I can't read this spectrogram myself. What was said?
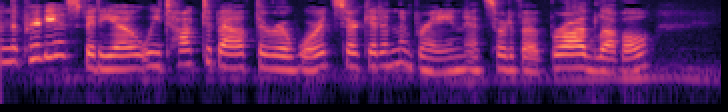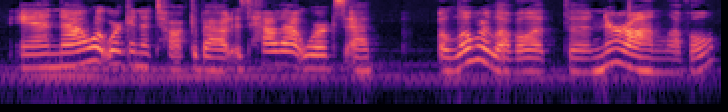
in the previous video, we talked about the reward circuit in the brain at sort of a broad level, and now what we're going to talk about is how that works at a lower level, at the neuron level,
